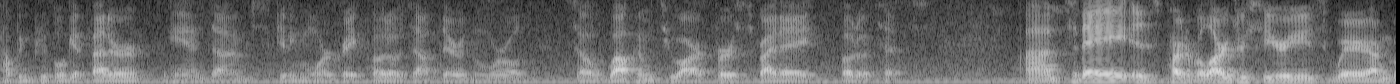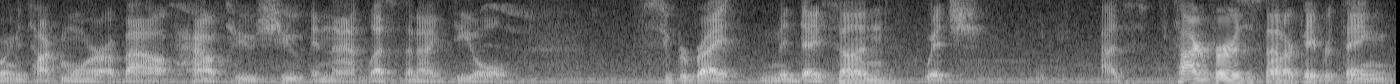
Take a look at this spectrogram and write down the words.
helping people get better, and um, just getting more great photos out there in the world. So welcome to our first Friday Photo Tips. Um, today is part of a larger series where I'm going to talk more about how to shoot in that less than ideal super bright midday sun, which as photographers, it's not our favorite thing,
